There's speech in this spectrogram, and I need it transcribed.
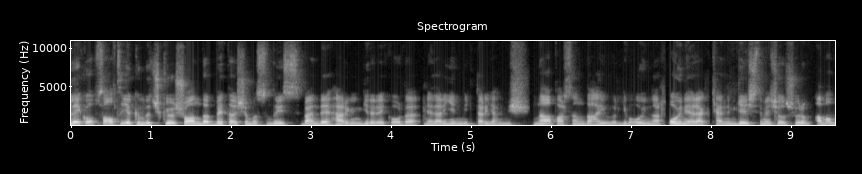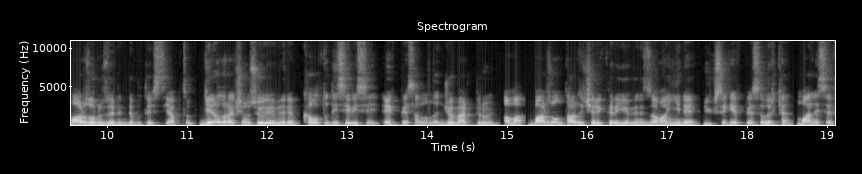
Black Ops 6 yakında çıkıyor. Şu anda beta aşamasındayız. Ben de her gün girerek orada neler yenilikler gelmiş, ne yaparsan daha iyi olur gibi oyunlar oynayarak kendimi geliştirmeye çalışıyorum. Ama Warzone üzerinde bu testi yaptım. Genel olarak şunu söyleyebilirim. Call of Duty serisi FPS anlamında cömert bir oyun. Ama Warzone tarzı içeriklere girdiğiniz zaman yine yüksek FPS alırken maalesef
